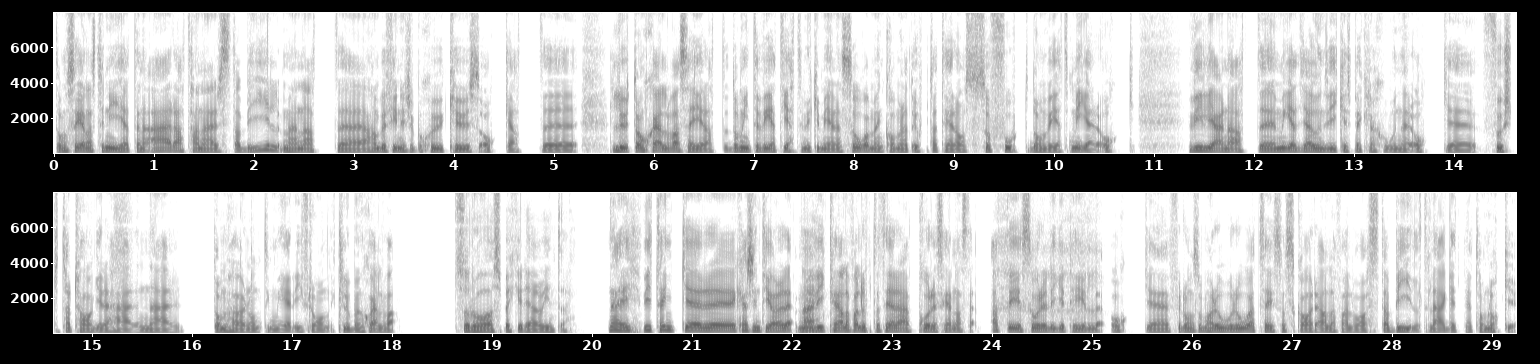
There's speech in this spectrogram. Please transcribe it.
De senaste nyheterna är att han är stabil men att eh, han befinner sig på sjukhus och att eh, Luton själva säger att de inte vet jättemycket mer än så men kommer att uppdatera oss så fort de vet mer. Och vill gärna att eh, media undviker spekulationer och eh, först tar tag i det här när de hör någonting mer ifrån klubben själva. Så då spekulerar vi inte? Nej, vi tänker eh, kanske inte göra det. Men Nej. vi kan i alla fall uppdatera på det senaste. Att det är så det ligger till. Och eh, för de som har oroat sig så ska det i alla fall vara stabilt, läget med Tom Lockie.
